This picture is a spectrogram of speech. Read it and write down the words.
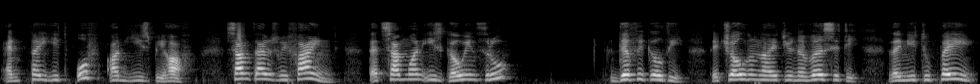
and pay it off on his behalf. Sometimes we find that someone is going through difficulty. Their children are at university. They need to pay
